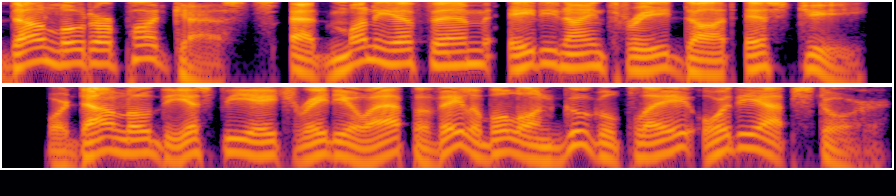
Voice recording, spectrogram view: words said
download our podcasts at moneyfm893.sg or download the SPH radio app available on Google Play or the App Store.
